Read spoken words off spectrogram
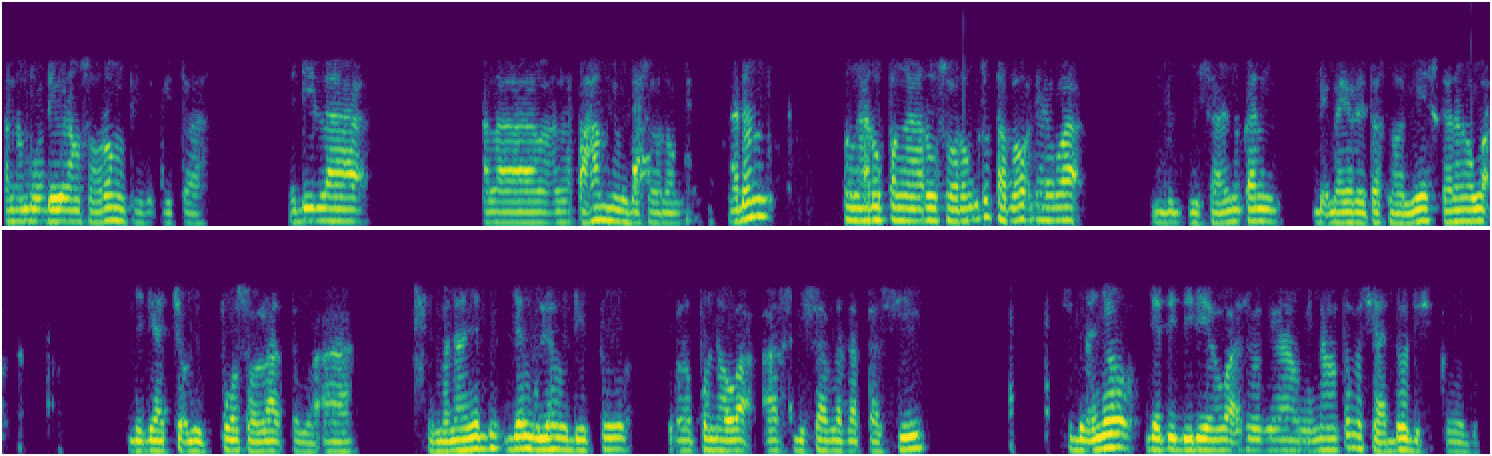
ala mau dia orang sorong gitu gitu. Jadi lah ala ala paham udah sorong. Kadang pengaruh-pengaruh sorong tuh tak bawa dewa misalnya kan di mayoritas nonis sekarang awak jadi acok lupa sholat tuh ah sebenarnya jangan boleh begitu walaupun awak harus bisa beradaptasi sebenarnya jati diri awak sebagai orang Minang tuh masih ada di situ gitu.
